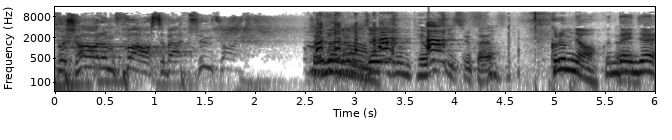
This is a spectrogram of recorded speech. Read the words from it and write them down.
Push hard and fast, about two times. 저희가 그럼 이제 좀 배울 수 있을까요? 그럼요. 근데 이제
